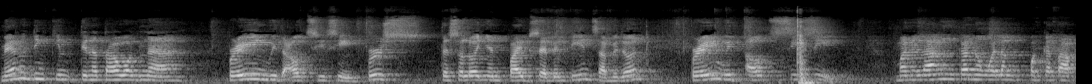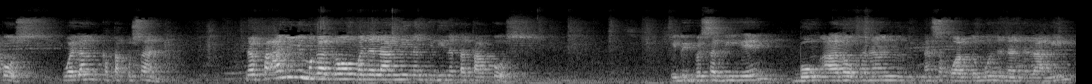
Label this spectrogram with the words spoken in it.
Meron din kin- tinatawag na praying without ceasing. 1 Thessalonians 5.17, sabi doon, pray without ceasing. Manalangin ka ng walang pagkatapos, walang katapusan. Na paano nyo magagawang manalangin ng hindi natatapos? Ibig ba sabihin, buong araw ka nang nasa kwarto mo na nanalangin?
